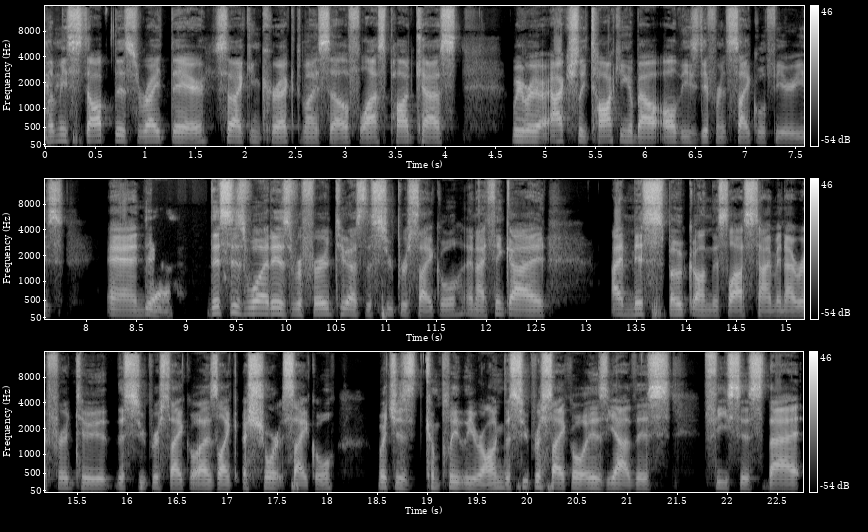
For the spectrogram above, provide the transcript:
Let me stop this right there so I can correct myself. Last podcast, we were actually talking about all these different cycle theories, and yeah. this is what is referred to as the super cycle. And I think I I misspoke on this last time and I referred to the super cycle as like a short cycle, which is completely wrong. The super cycle is, yeah, this thesis that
